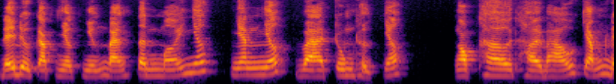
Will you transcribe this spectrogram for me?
để được cập nhật những bản tin mới nhất, nhanh nhất và trung thực nhất. Ngọc Thơ thời báo chấm D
